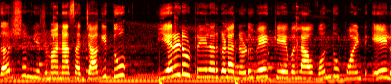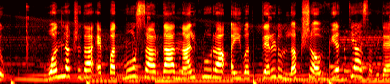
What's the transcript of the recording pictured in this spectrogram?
ದರ್ಶನ್ ಯಜಮಾನ ಸಜ್ಜಾಗಿದ್ದು, ಎರಡು ಟ್ರೇಲರ್ಗಳ ನಡುವೆ ಕೇವಲ ಒಂದು ಪಾಯಿಂಟ್ ಏಳು ಒಂದ್ ಲಕ್ಷದ ಎಪ್ಪತ್ಮೂರು ಸಾವಿರದ ನಾಲ್ಕುನೂರ ಐವತ್ತೆರಡು ಲಕ್ಷ ವ್ಯತ್ಯಾಸವಿದೆ.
